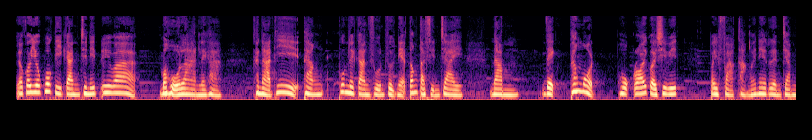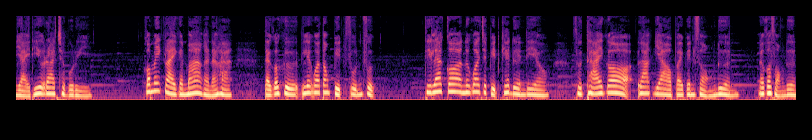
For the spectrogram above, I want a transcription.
แล้วก็ยกพวกตีกันชนิดที่ว่ามโหฬารเลยค่ะ ขณะที่ทางผู้อำนวยการศูนย์ฝึกเนี่ยต้องตัดสินใจนำเด็กทั้งหมด 600 กว่าชีวิต ไปฝากขังไว้ในเรือนจำใหญ่ที่ราชบุรี ก็ไม่ไกลกันมากนะคะ แต่ก็คือเรียกว่าต้องปิดศูนย์ฝึก ทีแรกก็นึกว่าจะปิดแค่เดือนเดียว สุดท้ายก็ลากยาวไปเป็นสองเดือน แล้วก็สองเดือน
